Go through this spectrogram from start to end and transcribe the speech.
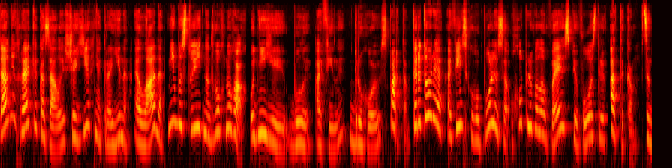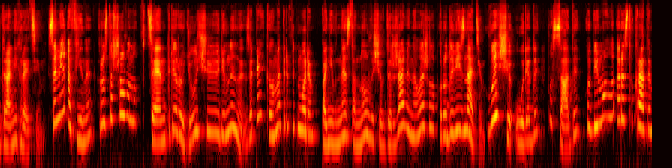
Давні греки казали, що їхня країна Елада ніби стоїть на двох ногах. Однією були Афіни, другою Спарта. Територія Афінського поліса охоплювала весь півострів Аттика в центральній Греції. Самі Афіни розташовано в центрі родючої рівнини за 5 кілометрів від моря. Панівне становище в державі належало родовій знаті. Вищі уряди, посади обіймали аристократи.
